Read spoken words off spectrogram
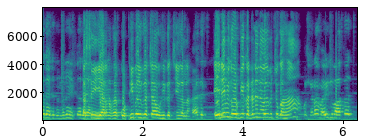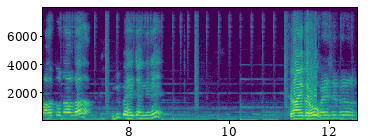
ਘਰੇ ਆ ਕੇ ਦਿੰਦੇ ਨੇ ਘਰੇ ਆ ਕੇ। 80000 ਨੂੰ ਫਿਰ ਕੋਠੀ ਪਈ ਚਾਚਾ ਉਹੀ ਕੱਚੀਆਂ ਗੱਲਾਂ। ਇਹਨੇ ਵੀ 2 ਰੁਪਏ ਕੱਢਣੇ ਨੇ ਉਹਦੇ ਵਿੱਚੋਂ ਕਹਾਂ ਉਹ ਸ਼ਰਾ ਮੈਂ ਵੀ ਜਵਾਕ ਬਾਹਰ ਤੋਂ ਨਾ ਆਉਂਦਾ ਉਹਨੂੰ ਪੈਸੇ ਚਾਹੀਦੇ ਨੇ। ਫਿਰ ਐਂ ਕਰੋ। ਪੈਸੇ ਫਿਰ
